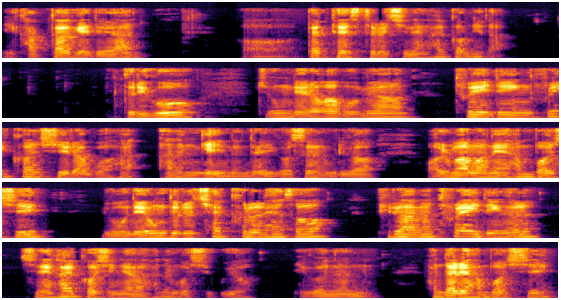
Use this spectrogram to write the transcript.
이 각각에 대한 어, 백테스트를 진행할 겁니다. 그리고 쭉 내려가 보면 트레이딩 프리퀀시라고 하는 게 있는데 이것은 우리가 얼마 만에 한 번씩 이 내용들을 체크를 해서 필요하면 트레이딩을 진행할 것이냐 하는 것이고요. 이거는 한 달에 한 번씩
